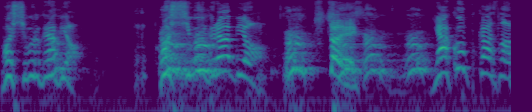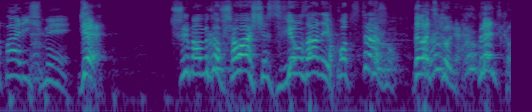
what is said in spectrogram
Maş vur grab ya. Grabio! Mościbór grabio! Co jest? Jakubka złapaliśmy! Gdzie? Trzymamy go w szałasie, związany, pod strażą! Dawać konia, prędko!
